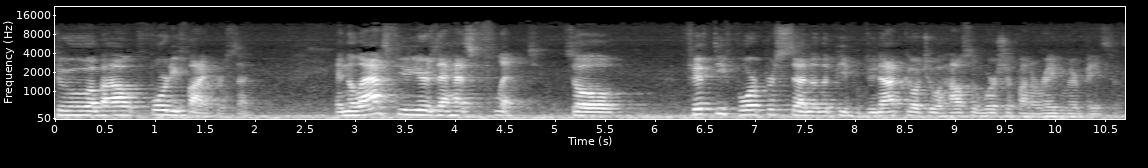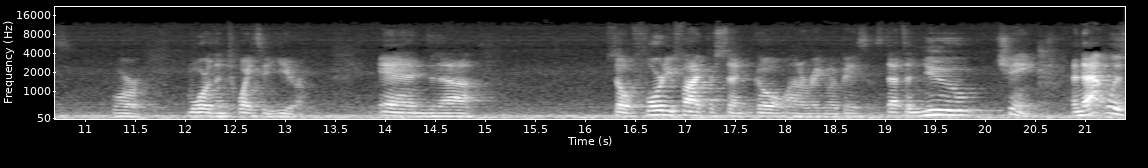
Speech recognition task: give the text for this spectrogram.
to about 45%. In the last few years, that has flipped. So 54% of the people do not go to a house of worship on a regular basis or more than twice a year. And uh, so 45% go on a regular basis. That's a new change. And that was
